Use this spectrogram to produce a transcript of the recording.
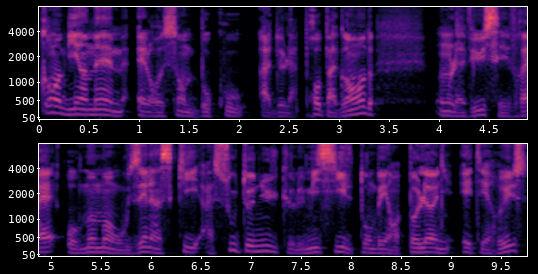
quand bien même elles ressemblent beaucoup à de la propagande. On l'a vu, c'est vrai, au moment où Zelensky a soutenu que le missile tombé en Pologne était russe,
